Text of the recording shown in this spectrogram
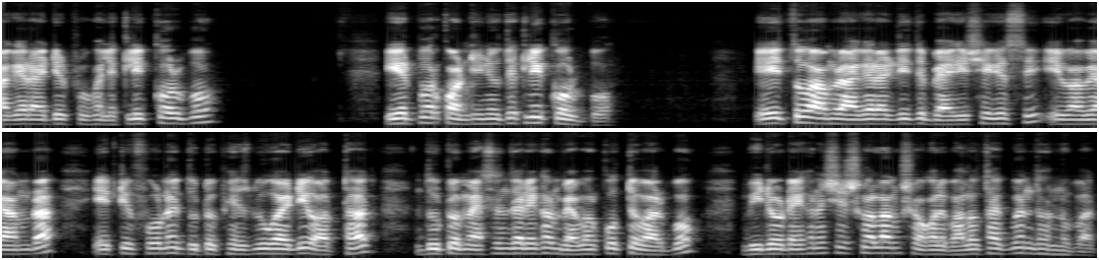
আগের আইডির প্রোফাইলে ক্লিক করব। এরপর কন্টিনিউতে ক্লিক করব। এই তো আমরা আগের আইডিতে ব্যাগ এসে গেছি। এভাবে আমরা একটি ফোনে দুটো ফেসবুক আইডি অর্থাৎ দুটো মেসেঞ্জার এখন ব্যবহার করতে পারব। ভিডিওটা এখানে শেষ করলাম। সকালে ভালো থাকবেন। ধন্যবাদ।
